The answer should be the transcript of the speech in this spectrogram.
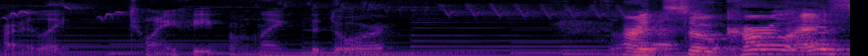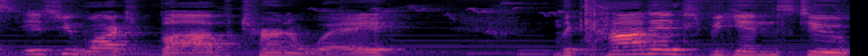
probably like twenty feet from like the door. All right, so Carl, as as you watch Bob turn away, the cottage begins to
